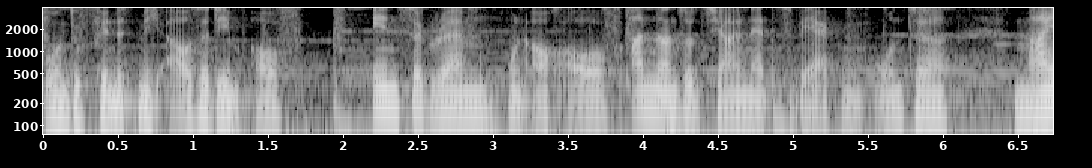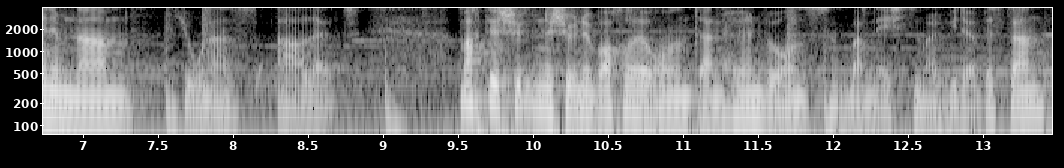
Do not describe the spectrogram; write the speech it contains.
und du findest mich außerdem auf Instagram und auch auf anderen sozialen Netzwerken unter meinem Namen Jonas Arlett. Macht dir eine schöne Woche und dann hören wir uns beim nächsten Mal wieder. Bis dann.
